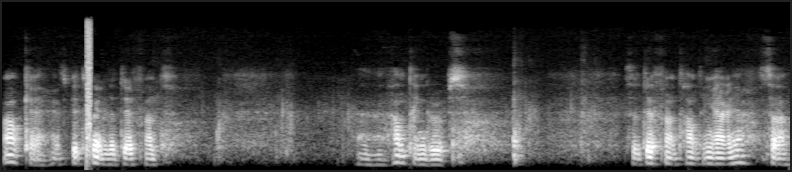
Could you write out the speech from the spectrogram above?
Okay, it's between the different uh, hunting groups. It's a different hunting area, so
